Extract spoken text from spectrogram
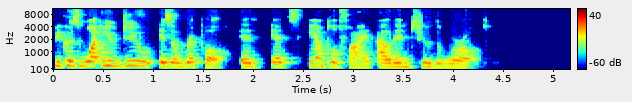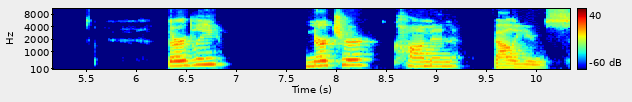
Because what you do is a ripple, it, it's amplified out into the world. Thirdly, nurture common values.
